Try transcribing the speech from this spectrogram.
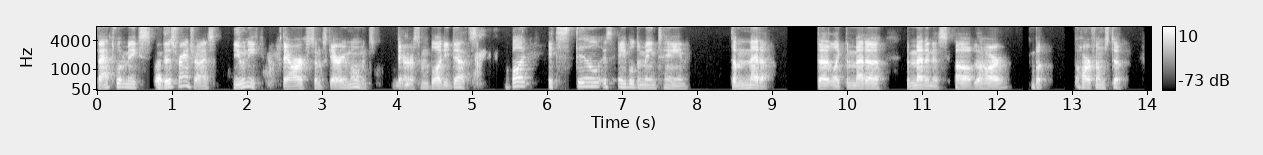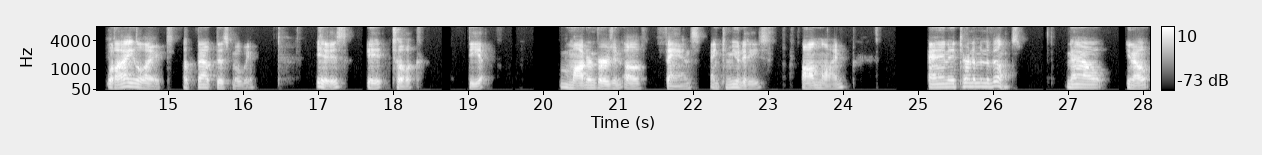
That's what makes Right. this franchise unique. There are some scary moments, there are some bloody deaths, but it still is able to maintain the meta, the like the meta, the meta-ness of the horror, but horror films do. What I liked about this movie is it took the modern version of fans and communities online and it turned them into villains. Now, you know,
